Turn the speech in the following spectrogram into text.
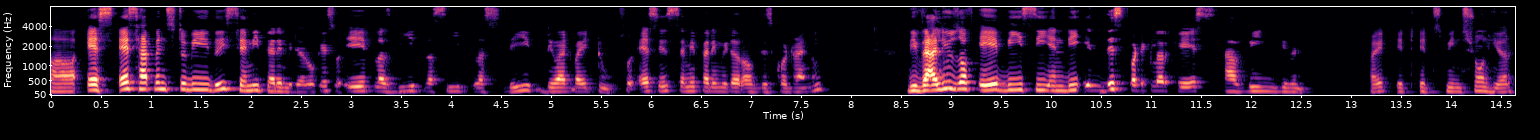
Uh, S, S happens to be the semi-perimeter, okay. So, A plus B plus C plus D divided by 2. So, S is semi-perimeter of this quadrangle. The values of A, B, C and D in this particular case have been given, right. It, it's been shown here.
